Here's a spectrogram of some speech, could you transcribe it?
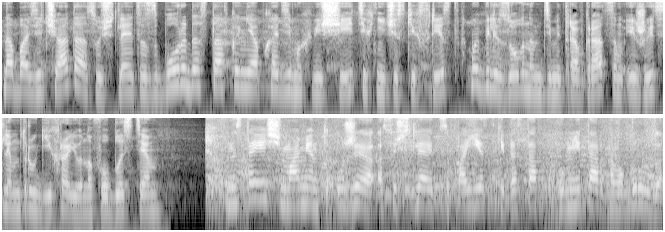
На базе чата осуществляется сбор и доставка необходимых вещей, технических средств мобилизованным димитровградцам и жителям других районов области. В настоящий момент уже осуществляются поездки, доставка гуманитарного груза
